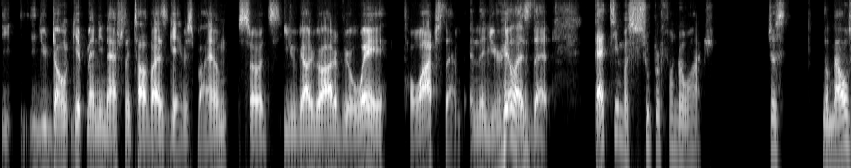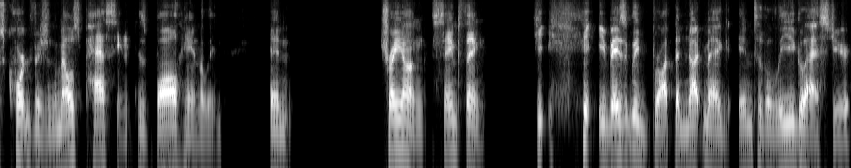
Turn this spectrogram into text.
You, don't get many nationally televised games by them, so it's you got to go out of your way to watch them. And then you realize that that team was super fun to watch. Just LaMelo's court vision, LaMelo's passing, his ball handling, and Trae Young, same thing. He he basically brought the nutmeg into the league last year.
